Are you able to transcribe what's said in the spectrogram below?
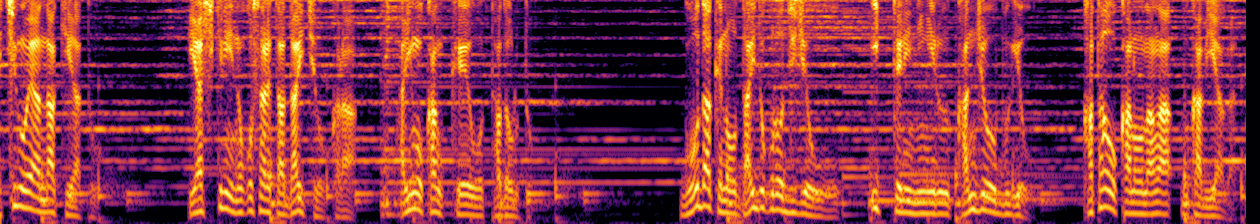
越後屋亡き後屋敷に残された大腸から背後関係をたどると合田家の台所事情を一手に握る勘定奉行片岡の名が浮かび上がる。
